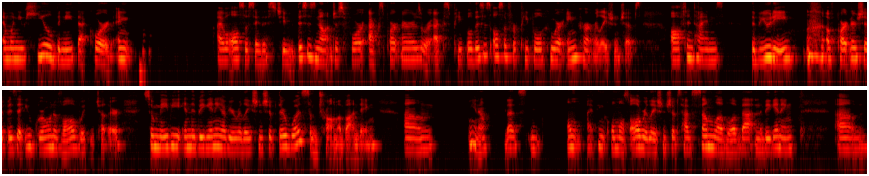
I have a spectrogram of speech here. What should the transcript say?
And when you heal beneath that cord, and I will also say this too this is not just for ex partners or ex people, this is also for people who are in current relationships. Oftentimes, the beauty of partnership is that you grow and evolve with each other. So maybe in the beginning of your relationship, there was some trauma bonding. Um, you know, that's, I think almost all relationships have some level of that in the beginning. Um,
